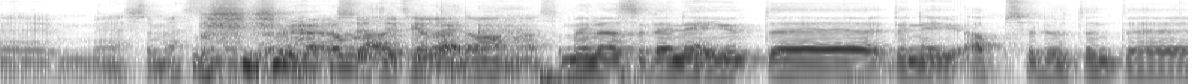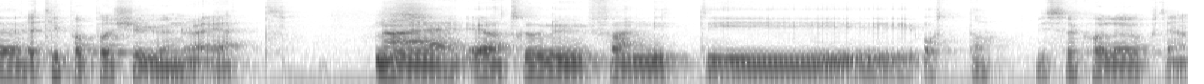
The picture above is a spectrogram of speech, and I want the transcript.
eh, med sms. Jag har suttit hela dagen alltså. Men alltså den är ju inte, den är ju absolut inte, Jag tippar på 2001. nej jag tror nu fan 98. Vi ska kolla upp den.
